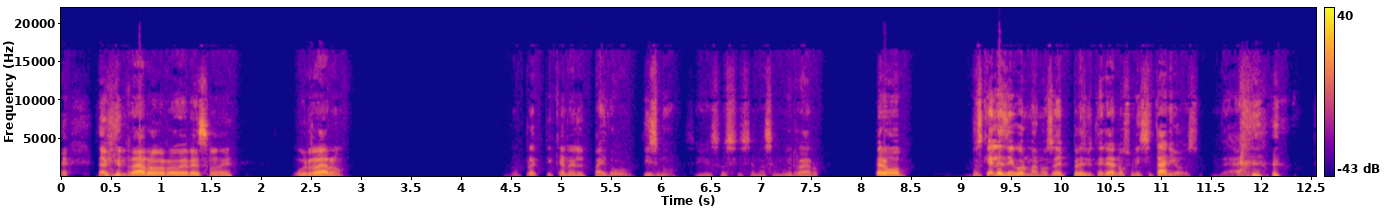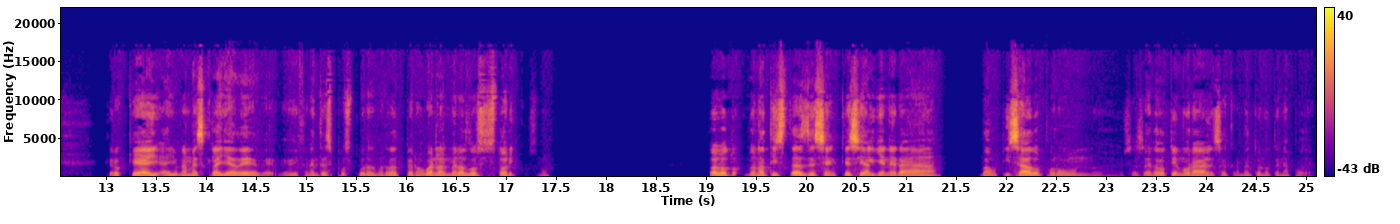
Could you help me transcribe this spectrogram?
Está bien raro, brother, eso, ¿eh? Muy raro. No practican el paidobautismo. Sí, eso sí se me hace muy raro. Pero, pues, ¿qué les digo, hermanos? Hay presbiterianos unicitarios. Creo que hay, hay una mezcla ya de, de, diferentes posturas, ¿verdad? Pero bueno, al menos los históricos, ¿no? Todos los donatistas decían que si alguien era bautizado por un eh, sacerdote inmoral, el sacramento no tenía poder.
